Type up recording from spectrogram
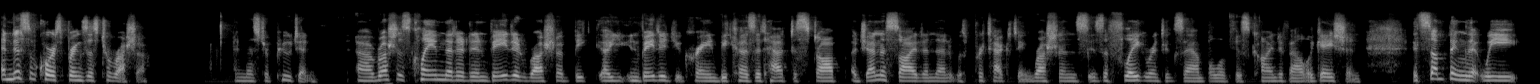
and this, of course, brings us to Russia and Mr. Putin. Uh, Russia's claim that it invaded Russia, be, uh, invaded Ukraine because it had to stop a genocide and that it was protecting Russians is a flagrant example of this kind of allegation. It's something that we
